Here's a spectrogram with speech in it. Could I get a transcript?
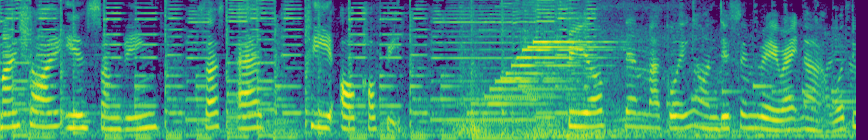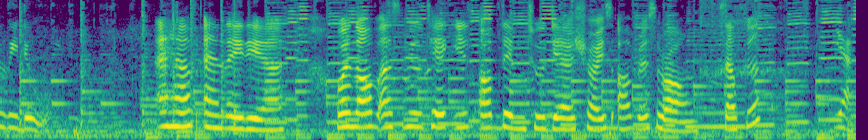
My choice is some drink such as tea or coffee. Three of them are going on different way right now. What do we do? I have an idea. One of us will take each of them to their choice of restaurant. Sound good? Yes.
